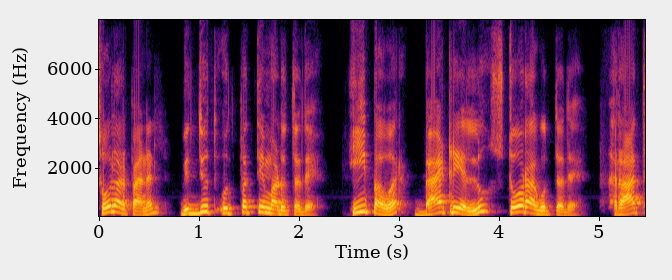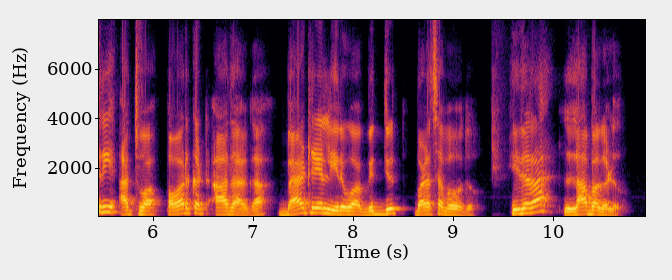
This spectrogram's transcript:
ಸೋಲಾರ್ ಪ್ಯಾನೆಲ್ ವಿದ್ಯುತ್ ಉತ್ಪತ್ತಿ ಮಾಡುತ್ತದೆ. ಈ ಪವರ್ ಬ್ಯಾಟರಿಯಲ್ಲೂ ಸ್ಟೋರ್ ಆಗುತ್ತದೆ. ರಾತ್ರಿ ಅಥವಾ ಪವರ್ ಕಟ್ ಆದಾಗ ಬ್ಯಾಟರಿಯಲ್ಲಿ ಇರುವ ವಿದ್ಯುತ್ ಬಳಸಬಹುದು. ಇದರ ಲಾಭಗಳು.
